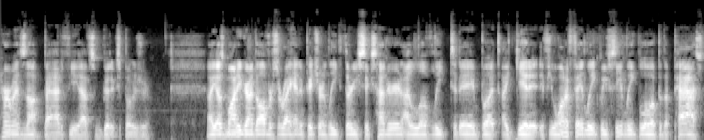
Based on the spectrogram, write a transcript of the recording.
Herrmann's not bad if you have some good exposure. Uh, Yasmani Grandal versus a right-handed pitcher in Leake 3600. I love Leake today, but I get it. If you want to fade Leake, we've seen Leake blow up in the past,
